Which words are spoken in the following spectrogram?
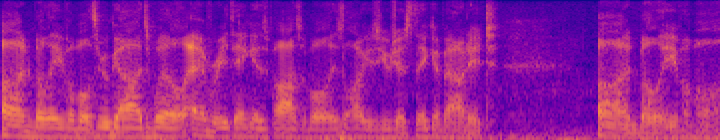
Unbelievable. Through God's will, everything is possible as long as you just think about it. Unbelievable.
